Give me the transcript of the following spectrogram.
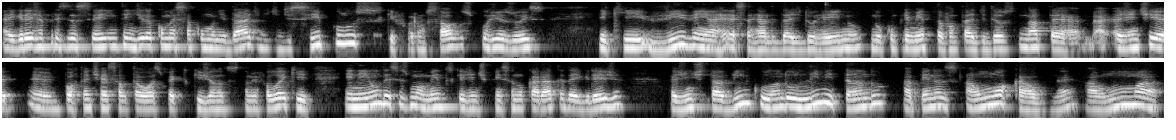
a igreja precisa ser entendida como essa comunidade de discípulos que foram salvos por Jesus e que vivem essa realidade do reino no cumprimento da vontade de Deus na terra. A, gente é, é importante ressaltar o aspecto que Jonas também falou é que em nenhum desses momentos que a gente pensa no caráter da igreja a gente está vinculando ou limitando apenas a um local, né? a uma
